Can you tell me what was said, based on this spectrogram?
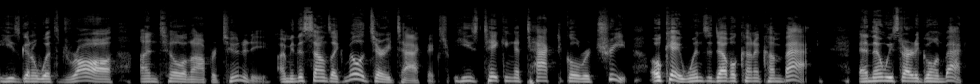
he's going to withdraw until an opportunity. I mean, this sounds like military tactics. He's taking a tactical retreat. Okay, when's the devil going to come back? And then we started going back.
